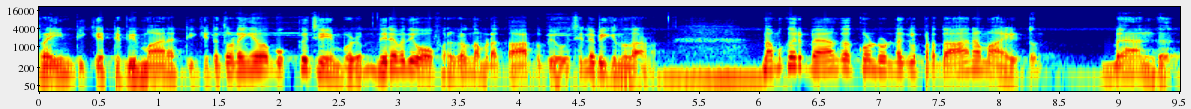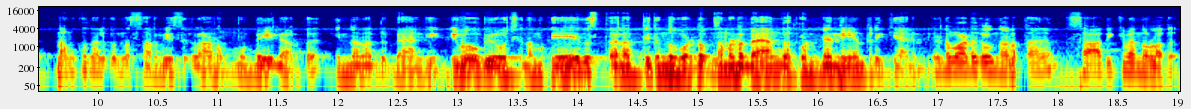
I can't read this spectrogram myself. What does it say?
ട്രെയിൻ ടിക്കറ്റ് വിമാന ടിക്കറ്റ് തുടങ്ങിയവ ബുക്ക് ചെയ്യുമ്പോഴും നിരവധി ഓഫറുകൾ നമ്മുടെ കാർഡ് ഉപയോഗിച്ച് ലഭിക്കുന്നതാണ്. നമുക്കൊരു ബാങ്ക് അക്കൗണ്ട് ഉണ്ടെങ്കിൽ പ്രധാനമായിട്ടും ബാങ്ക് നമുക്ക് നൽകുന്ന സർവീസുകളാണ് മൊബൈൽ ആപ്പ് ഇന്റർനെറ്റ് ബാങ്കിങ്. ഇവ ഉപയോഗിച്ച് നമുക്ക് ഏത് സ്ഥലത്തിരുന്നു കൊണ്ടും നമ്മുടെ ബാങ്ക് അക്കൗണ്ടിനെ നിയന്ത്രിക്കാനും ഇടപാടുകൾ നടത്താനും സാധിക്കുമെന്നുള്ളത്.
